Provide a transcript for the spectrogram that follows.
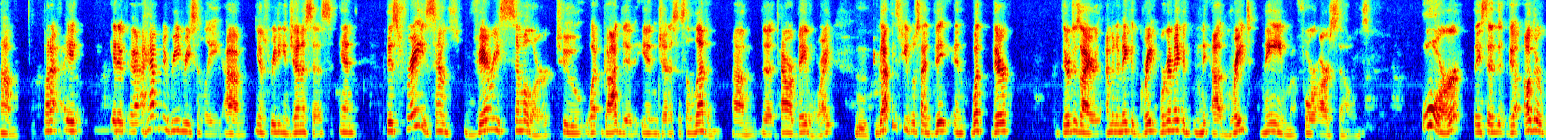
Um, but I, it, it, I happened to read recently. Um, you know, I was reading in Genesis, and this phrase sounds very similar to what God did in Genesis 11, um, the Tower of Babel. Right? Mm. You got these people side, they and what their their desire. I'm going to make a great. We're going to make a, a great name for ourselves, or they said that the other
